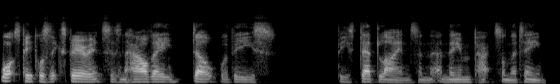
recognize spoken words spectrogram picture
what's people's experiences and how they dealt with these these deadlines and, and the impacts on the team?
